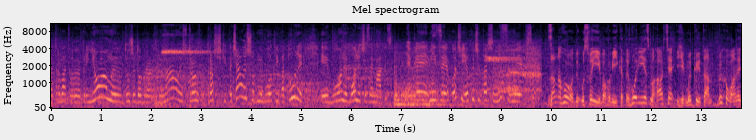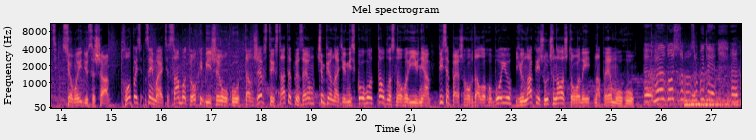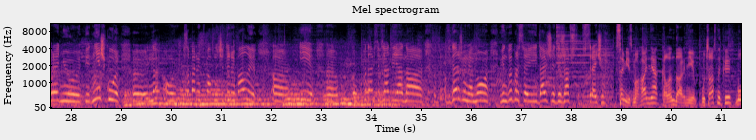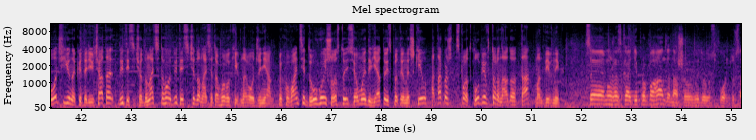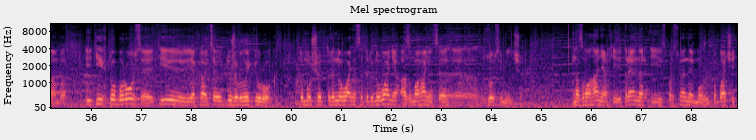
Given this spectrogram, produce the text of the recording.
отрабатували прийоми, дуже добре розминались, тро- трошечки качали, щоб не було кріпатури і було не боляче займатися. Яке місце я хочу? Я хочу перше місце, ну як всі. За нагороди у своїй ваговій категорії змагався і Микита, вихованець сьомої дю США. Хлопець займається самбо трохи більше року та вже встиг стати призером чемпіонатів міського та обласного рівня. Після першого вдалого бою юнак рішуче налаштований на перемогу. Мене вдалося зробити е, передню підніжку. Е, о, впав на 4 бали е, і попитався взяти я на вдержання, але він вибрався і далі держав встречу. Самі змагання календарні. Учасники молодші юнаки та дівчата 2011-2012 років народження, вихованці 2, 6, 7, 9 спортивних шкіл, а також спортклубів Торнадо та Мандрівник. Це можна сказати і пропаганда нашого виду спорту самбо. І ті, хто боровся, і ті, яка це дуже великий урок. Тому що тренування це тренування, а змагання це е, зовсім інше. На змаганнях і тренер, і спортсмени можуть побачити,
